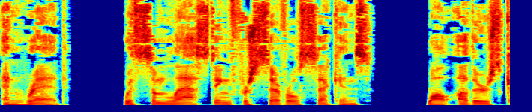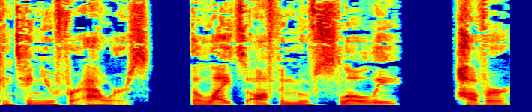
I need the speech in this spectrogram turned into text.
and red, with some lasting for several seconds, while others continue for hours. The lights often move slowly, hover,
